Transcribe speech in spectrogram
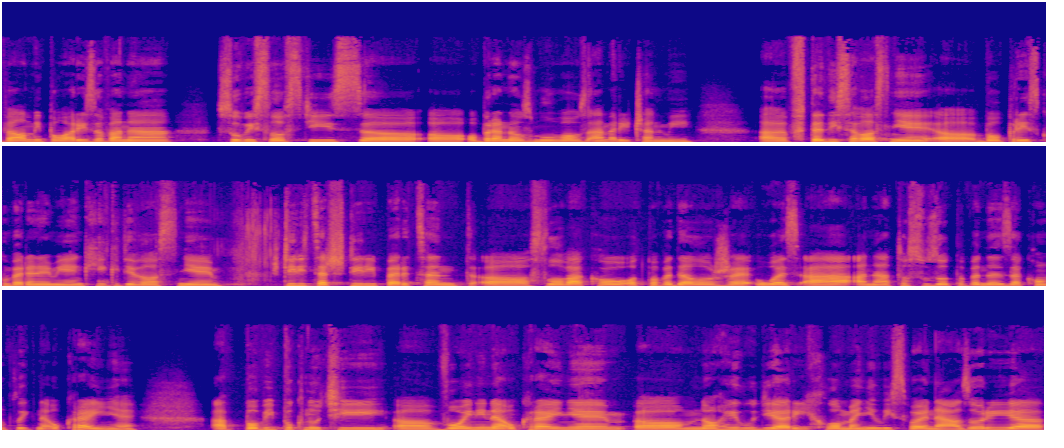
veľmi polarizovaná v súvislosti s obranou zmluvou s Američanmi. Vtedy sa vlastne bol prieskum verejnej mienky, kde vlastne 44% Slovákov odpovedalo, že USA a NATO sú zodpovedné za konflikt na Ukrajine. A po vypuknutí vojny na Ukrajine mnohí ľudia rýchlo menili svoje názory a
